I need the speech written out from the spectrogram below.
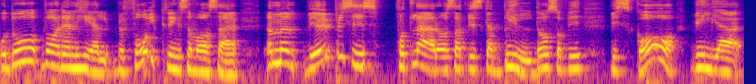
Och då var det en hel befolkning som var så här, ja men vi har ju precis fått lära oss att vi ska bilda oss och vi, vi ska vilja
